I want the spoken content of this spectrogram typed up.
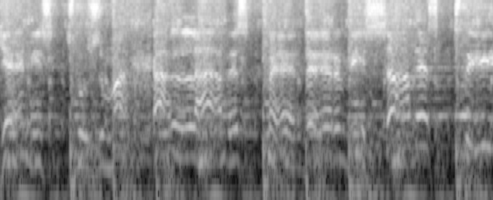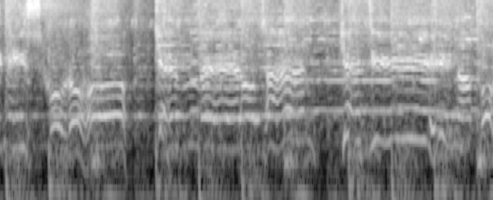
μπαίνω βγαίνεις στους μαχαλάδες Με ντερβισάδες στην εισχωρώ Και με ρωτάν και τι να πω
